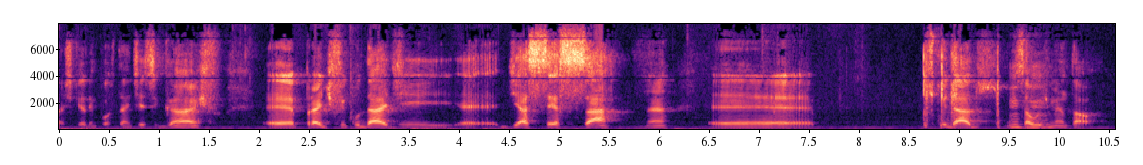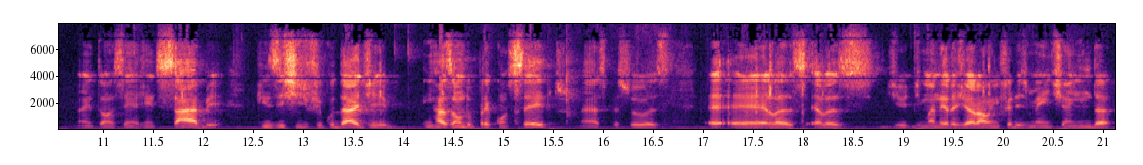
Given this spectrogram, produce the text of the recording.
acho que era importante esse gancho, é, para a dificuldade é, de acessar né, é, os cuidados em uhum. saúde mental. Né? Então, assim, a gente sabe que existe dificuldade em razão do preconceito, né? as pessoas, é, é, elas, elas de, de, maneira geral, infelizmente, ainda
